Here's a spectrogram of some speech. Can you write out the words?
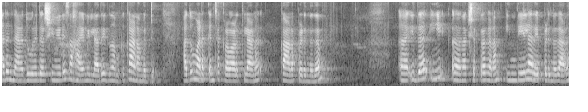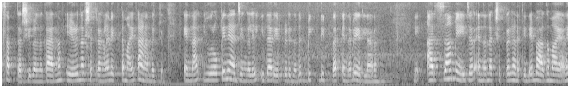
അതെന്താണ്? ദൂരദർശിനിയുടെ സഹായമില്ലാതെ ഇത് നമുക്ക് കാണാൻ പറ്റും. അതും വടക്കൻ ചക്രവാളത്തിലാണ് കാണപ്പെടുന്നത്. ഇത് ഈ നക്ഷത്രഗണം ഇന്ത്യയിൽ അറിയപ്പെടുന്നതാണ് സപ്തർഷികൾ എന്ന്. കാരണം ഏഴ് നക്ഷത്രങ്ങളെ വ്യക്തമായി കാണാൻ പറ്റും. എന്നാൽ യൂറോപ്യൻ രാജ്യങ്ങളിൽ ഇത് അറിയപ്പെടുന്നത് ബിഗ് ഡിപ്പർ എന്ന പേരിലാണ്. ഇനി അർസ മേജർ എന്ന നക്ഷത്രഗണത്തിന്റെ ഭാഗമായാണ്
